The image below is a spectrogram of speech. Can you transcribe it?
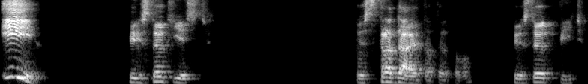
и перестает есть. То есть страдает от этого, перестает пить.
